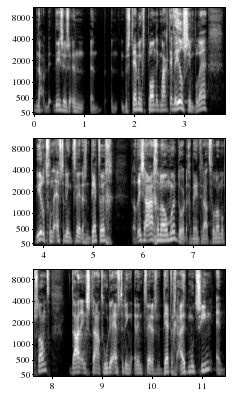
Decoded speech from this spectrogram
nou, dit is dus een, een, een bestemmingsplan. Ik maak het even heel simpel, hè. Wereld van de Efteling 2030. Dat is aangenomen door de gemeenteraad van Loon op Zand. Daarin staat hoe de Efteling er in 2030 uit moet zien. En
